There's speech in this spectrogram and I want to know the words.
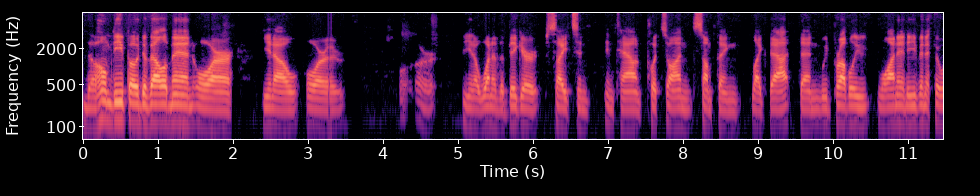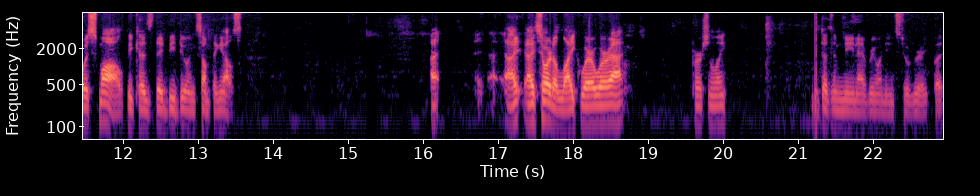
the Home Depot development or you know or or you know one of the bigger sites in in town puts on something like that then we'd probably want it even if it was small because they'd be doing something else. I i, I sort of like where we're at personally it doesn't mean everyone needs to agree but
